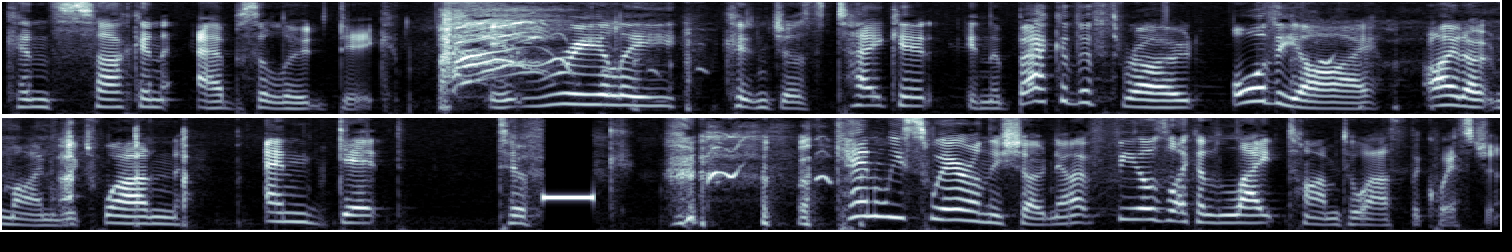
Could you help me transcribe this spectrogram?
can suck an absolute dick. It really can just take it in the back of the throat or the eye. I don't mind which one, and get to f- Can we swear on this show? Now, it feels like a late time to ask the question.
